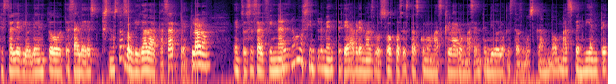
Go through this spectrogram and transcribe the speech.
te sale violento, te sale esto, pues no estás obligada a casarte. Claro. Entonces al final no, simplemente te abre más los ojos, estás como más claro, más entendido lo que estás buscando, más pendiente.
